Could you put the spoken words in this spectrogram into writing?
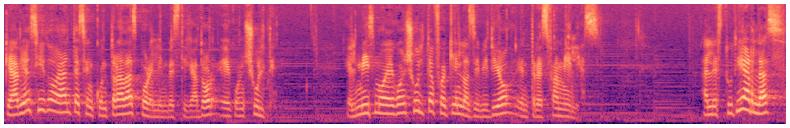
que habían sido antes encontradas por el investigador Egon Schulte. El mismo Egon Schulte fue quien las dividió en tres familias. Al estudiarlas,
